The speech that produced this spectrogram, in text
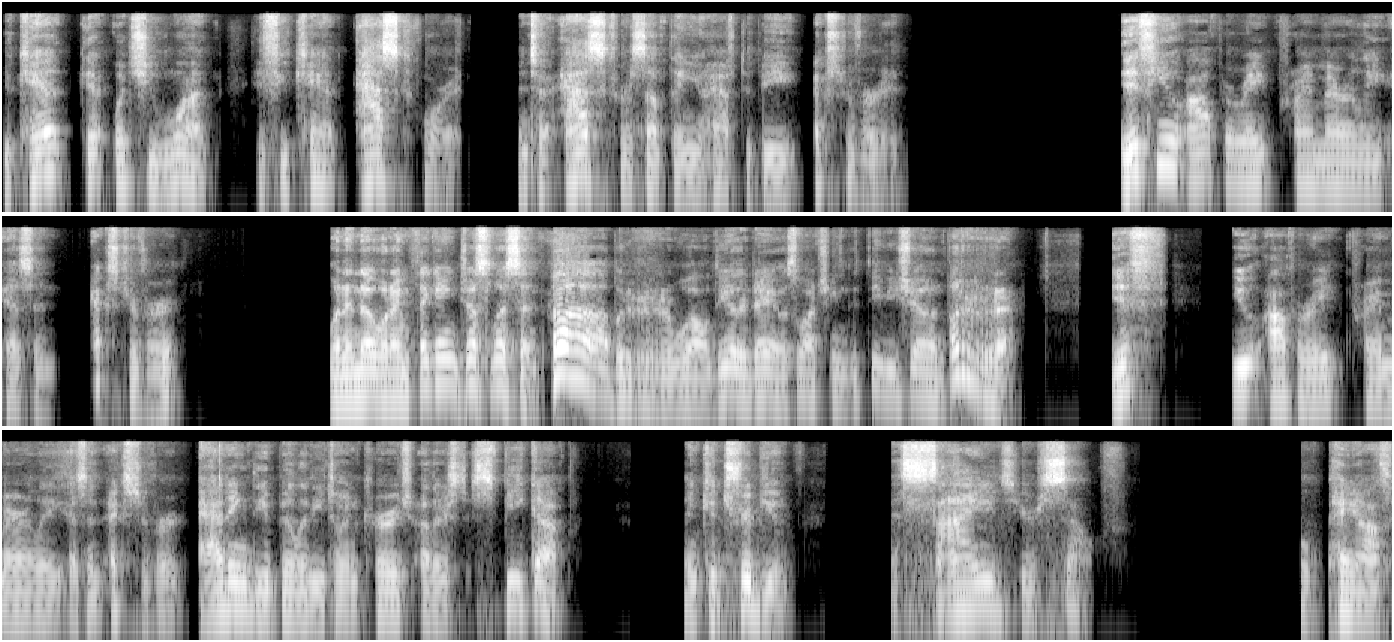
You can't get what you want if you can't ask for it. And to ask for something, you have to be extroverted. If you operate primarily as an extrovert, want to know what I'm thinking? Just listen. Ah, well, the other day I was watching the TV show and if you operate primarily as an extrovert, adding the ability to encourage others to speak up and contribute besides yourself will pay off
